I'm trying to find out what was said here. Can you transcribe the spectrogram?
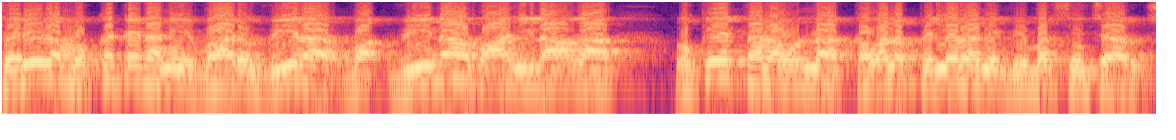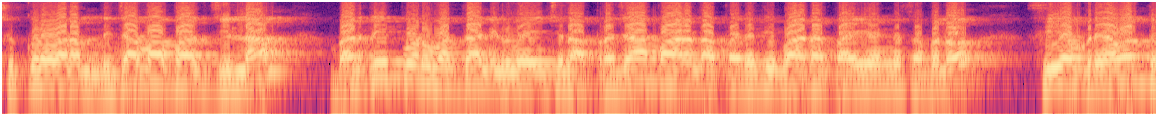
శరీరం ఒక్కటేనని వారు వీణ వీణా వాణిలాగా ఒకే తల ఉన్న కవల పిల్లలని విమర్శించారు. శుక్రవారం నిజామాబాద్ జిల్లా బర్దీపూర్ వద్ద నిర్వహించిన ప్రజాపాలన ప్రగతిబాట బహిరంగ సభలో సీఎం రేవంత్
